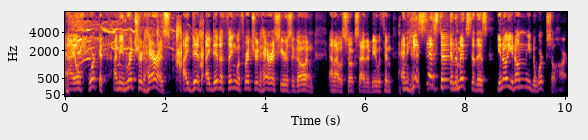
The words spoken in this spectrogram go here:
And I work it. I mean, Richard Harris. I did. I did a thing with Richard Harris years ago, and and I was so excited to be with him. And he says to me in the midst of this, you know, you don't need to work so hard.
